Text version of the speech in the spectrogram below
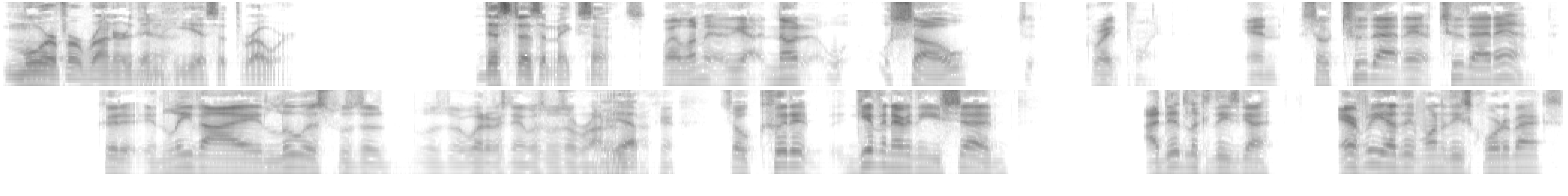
more of a runner than Yeah. he is a thrower. This doesn't make sense. Well, let me. Yeah. No. So, great point. And so to that e- to that end, could it, and Levi Lewis was a was or whatever his name was was a runner. Yep. Okay. So could it, given everything you said, I did look at these guys. Every other one of these quarterbacks,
